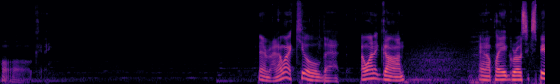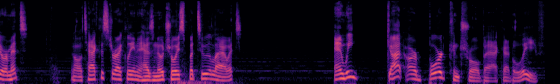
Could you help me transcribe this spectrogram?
Oh, okay. Never mind, I want to kill that. I want it gone. And I'll play a gross experiment. And I'll attack this directly, and it has no choice but to allow it. And we got our board control back, I believe.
